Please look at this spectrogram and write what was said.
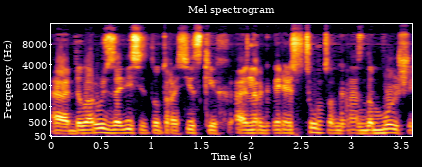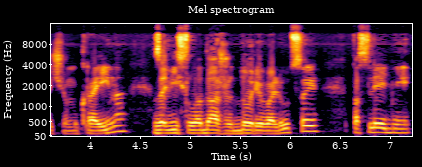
Э, Беларусь зависит от российских энергоресурсов гораздо больше, чем Украина. Зависела даже до революции последней.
